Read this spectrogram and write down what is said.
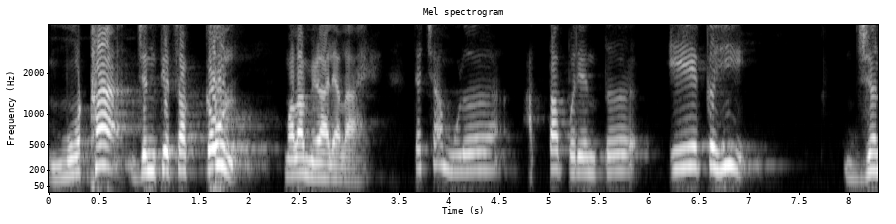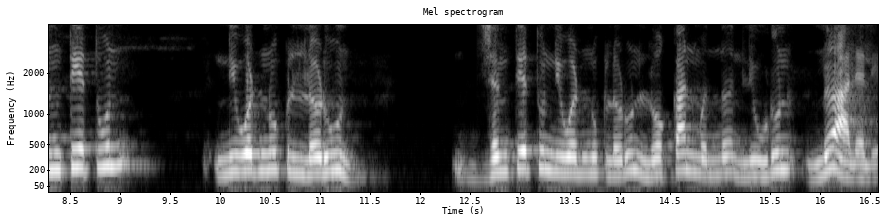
मोठा जनतेचा कौल मला मिळालेला आहे. त्याच्यामुळं आत्तापर्यंत एकही जनतेतून निवडणूक लढवून जनतेतून निवडणूक लढून लोकांमधनं निवडून न आलेले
